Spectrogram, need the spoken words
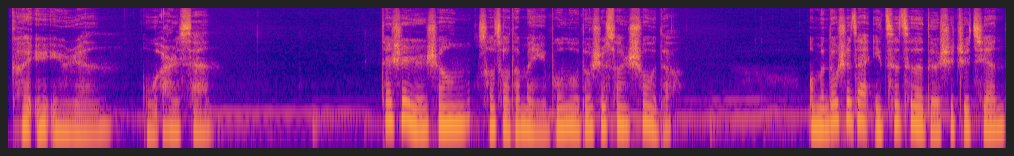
可以与人无二三。但是人生所走的每一步路都是算数的，我们都是在一次次的得失之间，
